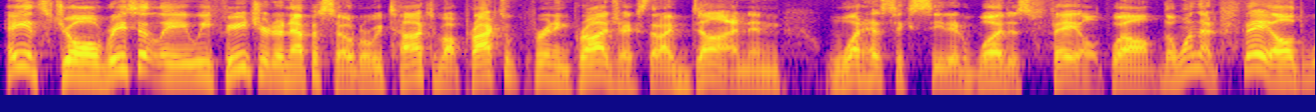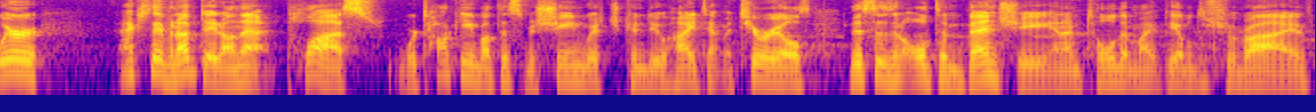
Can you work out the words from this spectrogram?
Hey, it's Joel. Recently, we featured an episode where we talked about practical printing projects that I've done and what has succeeded, what has failed. Well, the one that failed, we're actually have an update on that. Plus, we're talking about this machine which can do high temp materials. This is an Ultem Benchy, and I'm told it might be able to survive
